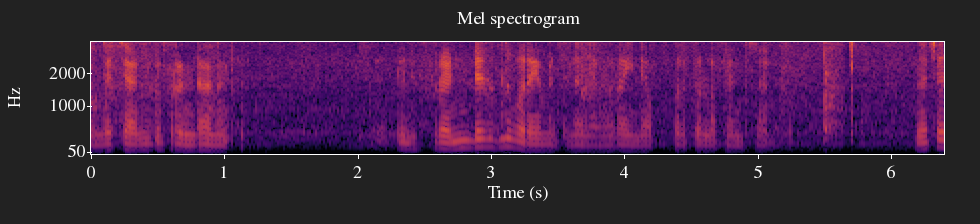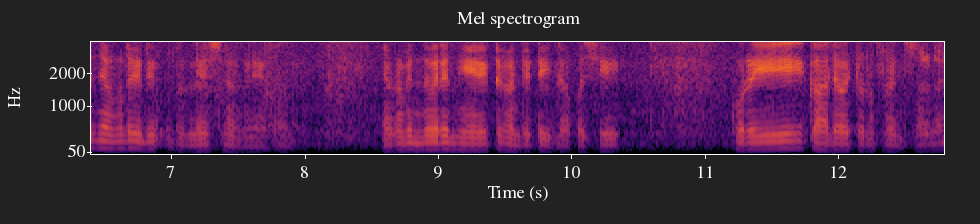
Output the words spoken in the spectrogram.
എന്റെ ചങ്ക് ഫ്രണ്ടാണ് ഒരു ഫ്രണ്ട് എന്ന് പറയാൻ പറ്റില്ല. ഞങ്ങളുടെ അതിന്റെ അപ്പുറത്തുള്ള ഫ്രണ്ട്സാണ് എന്നുവെച്ചാൽ ഞങ്ങളുടെ ഒരു റിലേഷൻ അങ്ങനെയാണ്. ഞങ്ങൾ ഇന്ന് വരെ നേരിട്ട് കണ്ടിട്ടില്ല. പക്ഷേ കുറേ കാലമായിട്ടുള്ള ഫ്രണ്ട്സാണ്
